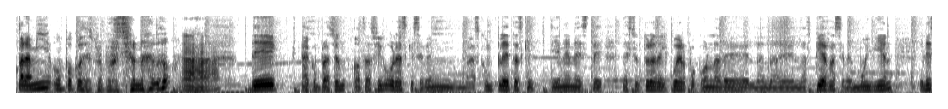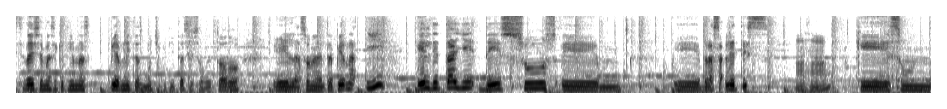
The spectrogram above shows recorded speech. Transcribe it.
para mí un poco desproporcionado. Ajá. De a comparación otras figuras que se ven más completas, que tienen este la estructura del cuerpo con la de, las piernas, se ve muy bien. En este detalle se me hace que tiene unas piernitas muy chiquititas y sobre todo eh, la zona de la entrepierna. Y el detalle de sus em, eh, brazaletes, que es un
